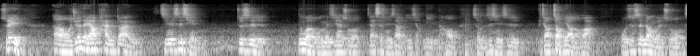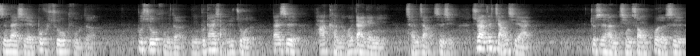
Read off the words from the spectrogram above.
所以，呃，我觉得要判断这件事情，就是如果我们今天说在社群上有影响力，然后什么事情是比较重要的话。我就是认为说，是那些不舒服的、不舒服的，你不太想去做的，但是它可能会带给你成长的事情。虽然这讲起来就是很轻松，或者是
